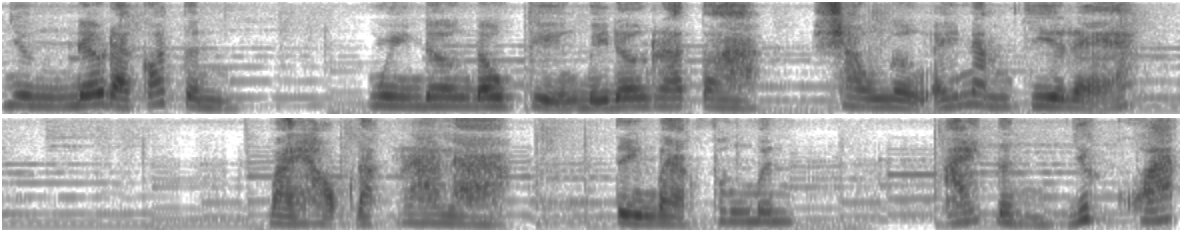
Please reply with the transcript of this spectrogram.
Nhưng nếu đã có tình nguyên đơn đâu kiện bị đơn ra tòa, sau ngần ấy năm chia rẽ. Bài học đặt ra là tiền bạc phân minh, ái tình dứt khoát.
